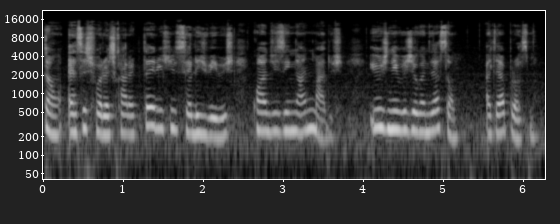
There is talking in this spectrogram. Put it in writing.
Então, essas foram as características de seres vivos com a dos inanimados e os níveis de organização. Até a próxima!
